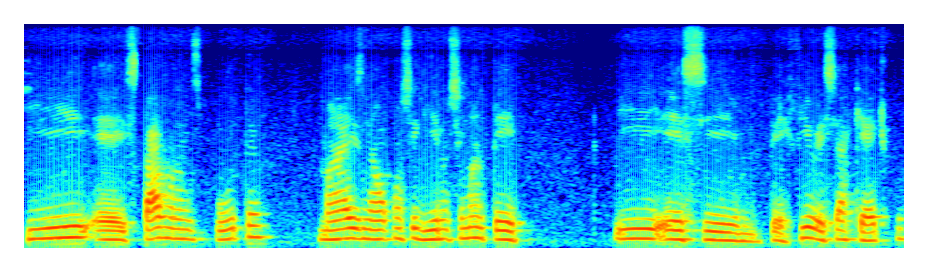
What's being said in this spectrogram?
que é, estavam na disputa, mas não conseguiram se manter. E esse perfil, esse arquétipo,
